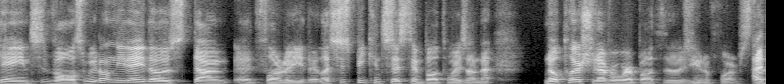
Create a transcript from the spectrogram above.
Canes, Vols. We don't need any of those down at Florida either. Let's just be consistent both ways on that. No player should ever wear both of those uniforms. I,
